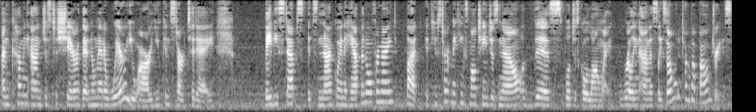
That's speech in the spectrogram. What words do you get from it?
I'm coming on just to share that no matter where you are, you can start today baby steps. It's not going to happen overnight, but if you start making small changes now, this will just go a long way, really and honestly. So I want to talk about boundaries.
